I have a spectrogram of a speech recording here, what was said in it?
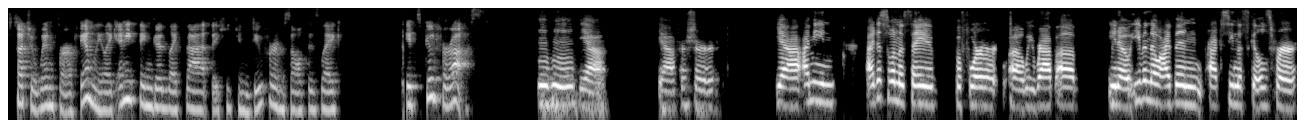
such a win for our family. Like anything good like that that he can do for himself is like, it's good for us. Mm-hmm. Yeah. Yeah, for sure. Yeah. I mean, I just want to say before uh, we wrap up, you know, even though I've been practicing the skills for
